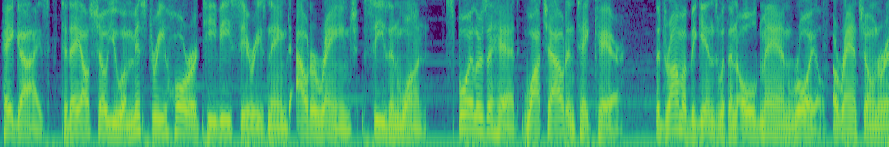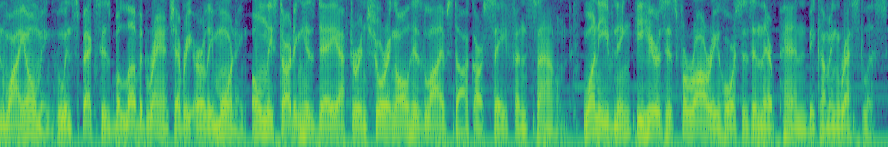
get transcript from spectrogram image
Hey guys, today I'll show you a mystery horror TV series named Outer Range Season 1. Spoilers ahead, watch out and take care. The drama begins with an old man, Royal, a ranch owner in Wyoming who inspects his beloved ranch every early morning, only starting his day after ensuring all his livestock are safe and sound. One evening, he hears his Ferrari horses in their pen becoming restless.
